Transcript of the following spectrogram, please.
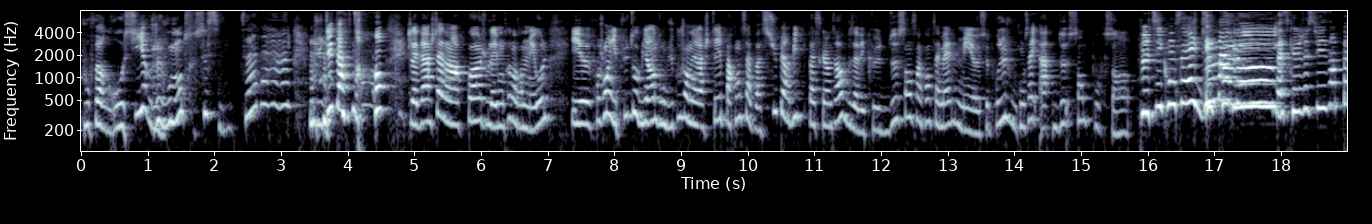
pour faire grossir. Je vous montre ceci. Tadam Du détartrant. Je l'avais acheté la dernière fois, je vous l'avais montré dans un de mes hauls. Et euh, franchement, il est plutôt bien, donc du coup, j'en ai racheté. Par contre, ça passe super vite parce qu'à l'intérieur, vous avez que 250 ml. Mais euh, ce produit, je vous le conseille à 200%. Petit conseil de Marie Parce que je suis un peu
